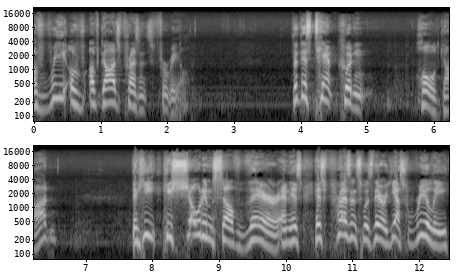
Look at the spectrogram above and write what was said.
of, real, of, of God's presence for real. That this tent couldn't hold God. That he, he showed himself there and his, his presence was there, yes, really,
